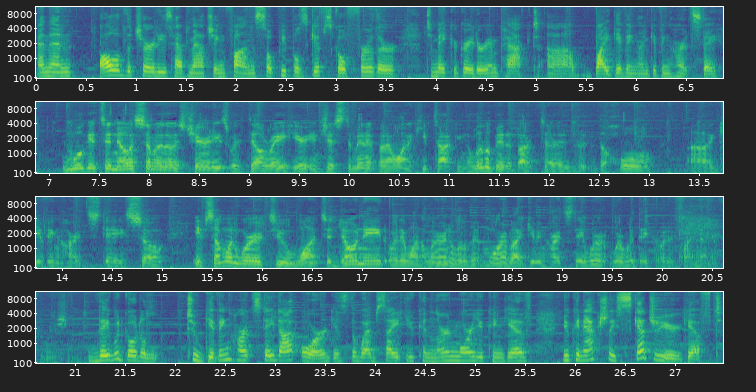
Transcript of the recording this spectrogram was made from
And then all of the charities have matching funds, so people's gifts go further to make a greater impact uh, by giving on Giving Hearts Day. We'll get to know some of those charities with Del Rey here in just a minute, but I want to keep talking a little bit about uh, the, the whole uh, Giving Hearts Day. So, if someone were to want to donate or they want to learn a little bit more about Giving Hearts Day, where, where would they go to find that information? They would go to, to givingheartsday.org is the website. You can learn more, you can give. You can actually schedule your gift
